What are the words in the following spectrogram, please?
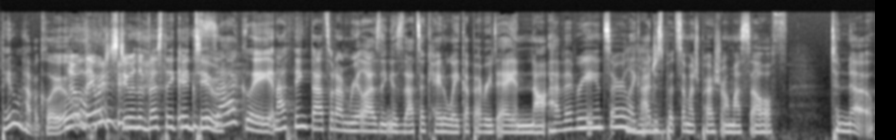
They don't have a clue. No, they were just doing the best they could too. Exactly. And I think that's what I'm realizing is that's okay to wake up every day and not have every answer. Like I mm-hmm. just put so much pressure on myself to know.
